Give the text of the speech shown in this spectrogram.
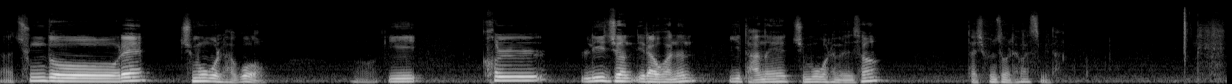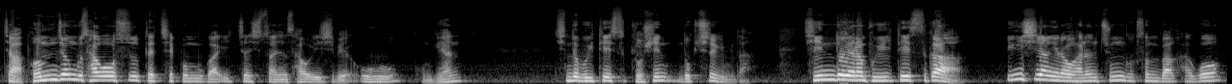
어, 충돌에 주목을 하고 어, 이 컬리전이라고 하는 이 단어에 주목을 하면서 다시 분석을 해봤습니다. 자, 범정부 사고 수습 대책 본부가 2014년 4월 20일 오후 공개한 진도 VTS 교신 녹취록입니다. 진도 연합 VTS가 잉시양이라고 하는 중국 선박하고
